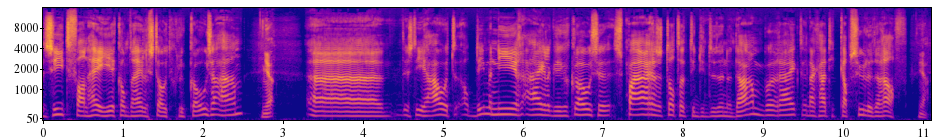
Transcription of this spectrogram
ziet van... hé, hey, hier komt een hele stoot glucose aan. Ja. Eh, dus die houden het op die manier eigenlijk de glucose sparen ze totdat die de dunne darm bereikt en dan gaat die capsule eraf. Ja.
